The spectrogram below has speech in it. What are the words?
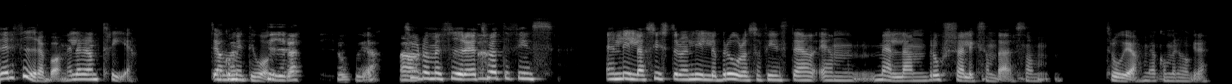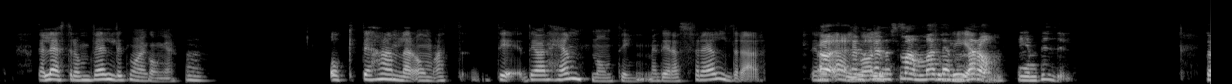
Är det fyra barn eller är de tre? Jag De kommer inte ihåg. Fyra tror jag. Jag tror Ja. de är fyra. Jag tror att det finns en lilla syster och en lillebror och så finns det en, mellanbrorsa liksom där som tror jag, om jag kommer ihåg rätt. Jag läste dem väldigt många gånger. Mm. Och det handlar om att det, det har hänt någonting med deras föräldrar. Det är Ja, hennes mamma problem. lämnar dem i en bil. De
